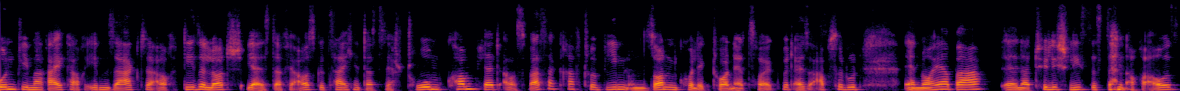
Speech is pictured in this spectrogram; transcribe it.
Und wie Mareike auch eben sagte, auch diese Lodge ja, ist dafür ausgezeichnet, dass der Strom komplett aus Wasserkraftturbinen und Sonnenkollektoren erzeugt wird, also absolut erneuerbar. Äh, natürlich schließt es dann auch aus,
